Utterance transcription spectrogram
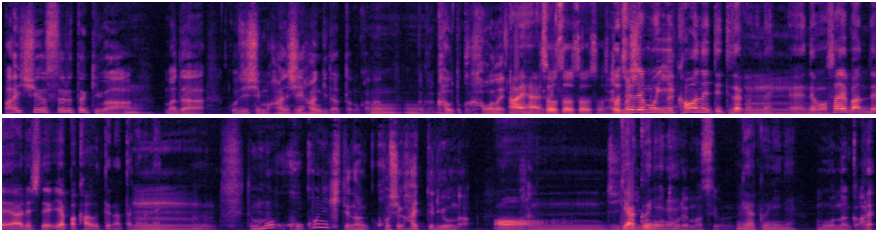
買収する時は、まだご自身も半信半疑だったのかな。うんうん、なんか買うとか買わないはいはいそうそうそうそう、ね、途中でもういい買わないって言ってたからね、えー、でも裁判であれしてやっぱ買うってなったからね、うん、でももうここに来てなんか腰が入ってるような感じにも取れますよね。逆にね。もうなんかあれ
